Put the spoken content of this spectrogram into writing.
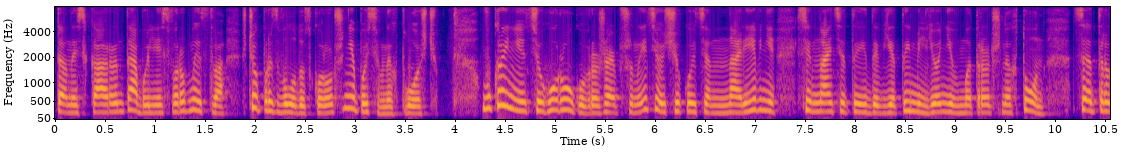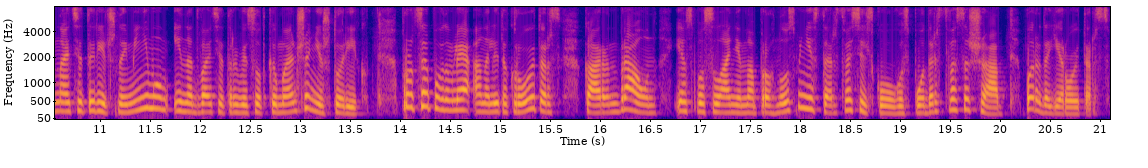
та низька рентабельність виробництва, що призвело до скорочення посівних площ. В Україні цього року врожай пшениці очікується на рівні 17,9 мільйонів метричних тонн. Це 13-річний мінімум і на 23% менше ніж торік. Про це повідомляє аналітик Reuters Карен Браун із посиланням на прогноз Міністерства сільського господарства США. Передає Reuters.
